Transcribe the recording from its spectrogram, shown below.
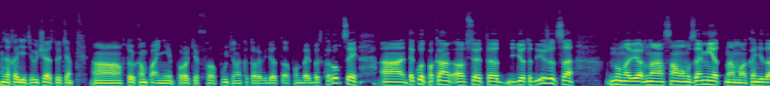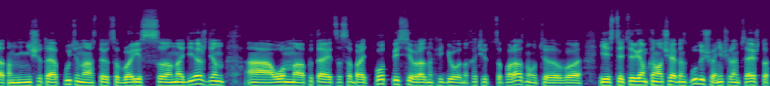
Заходите, участвуйте э, в той кампании против Путина, которая ведет фонд борьбы с коррупцией. А, так вот, пока все это идет и движется, ну, наверное, самым заметным кандидатом, не считая Путина, остается Борис Надеждин. А, он пытается собрать подписи в разных регионах, отчитываться по-разному. Вот, э, в, есть телеграм-канал «Челябинск будущего», они вчера написали, что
